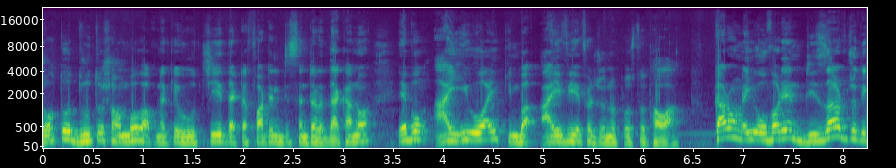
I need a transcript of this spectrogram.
যত দ্রুত সম্ভব আপনাকে উচিত একটা ফার্টিলিটি সেন্টারে দেখানো এবং আইইউআই কিংবা আইভিএফ এর জন্য প্রস্তুত হওয়া। কারণ এই ওভারিয়ান রিজার্ভ যদি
